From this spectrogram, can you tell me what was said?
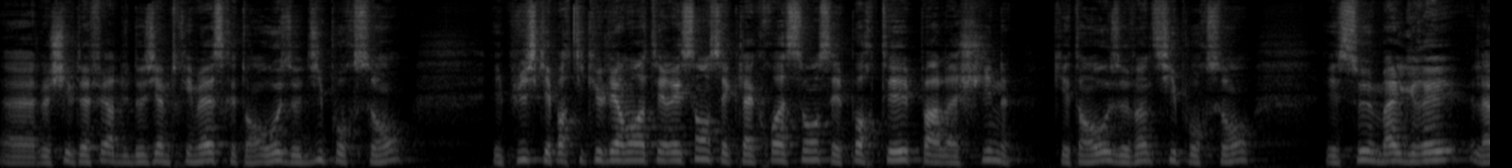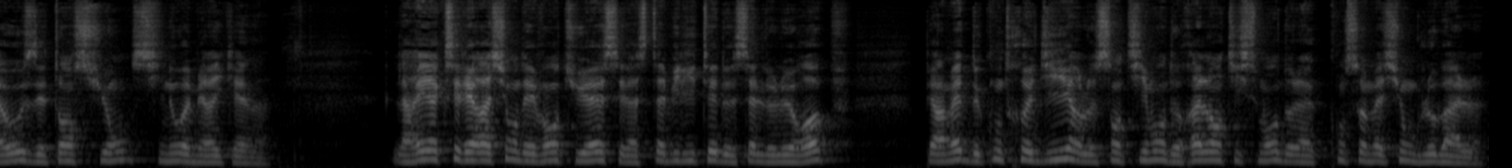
Euh, le chiffre d'affaires du deuxième trimestre est en hausse de 10%. Et puis ce qui est particulièrement intéressant, c'est que la croissance est portée par la Chine qui est en hausse de 26%, et ce malgré la hausse des tensions sino-américaines. La réaccélération des ventes US et la stabilité de celle de l'Europe permettent de contredire le sentiment de ralentissement de la consommation globale.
